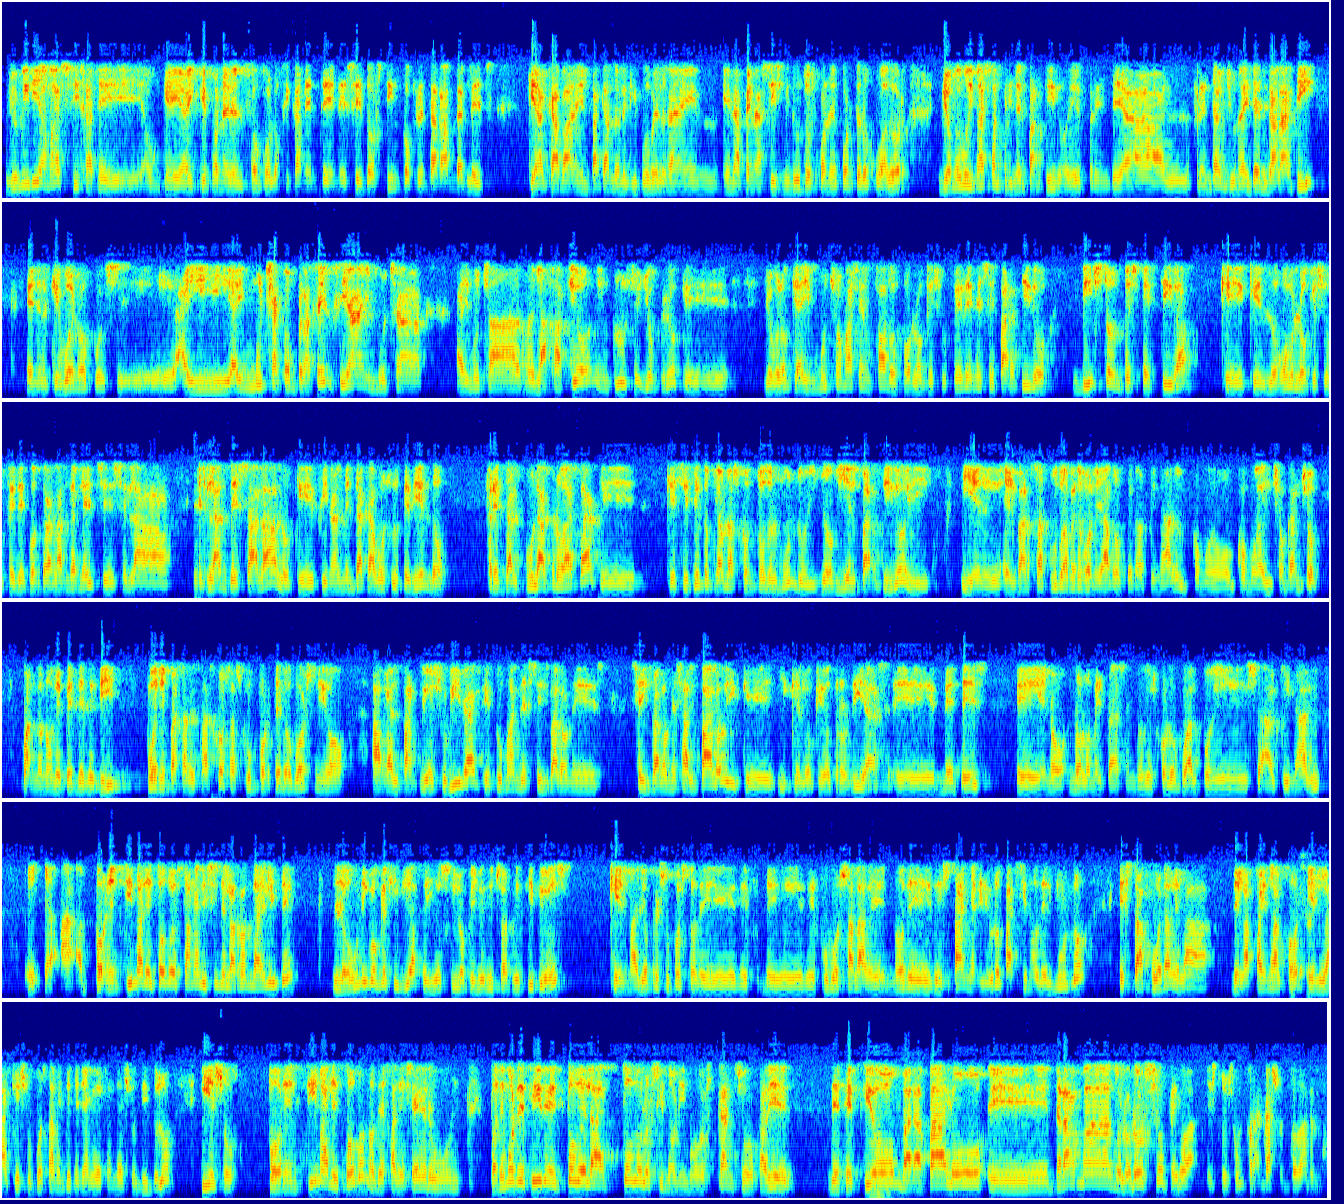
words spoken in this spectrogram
Yo me iría más, fíjate, aunque hay que poner el foco lógicamente en ese 2-5 frente a Anderlecht que acaba empatando el equipo belga en, en, apenas seis minutos con el portero jugador, yo me voy más al primer partido, ¿eh? frente al frente al United Galati en el que bueno pues eh, hay hay mucha complacencia hay mucha hay mucha relajación incluso y yo creo que yo creo que hay mucho más enfado por lo que sucede en ese partido visto en perspectiva que, que luego lo que sucede contra el Anderlecht es la es la antesala a lo que finalmente acabó sucediendo frente al Pula croata que que sí es cierto que hablas con todo el mundo y yo vi el partido y, y el, el, Barça pudo haber goleado, pero al final, como, como ha dicho Cancho, cuando no depende de ti, pueden pasar estas cosas, que un portero bosnio haga el partido de su vida, que tú mandes seis balones, seis balones al palo y que, y que lo que otros días eh, metes eh, no, no lo metas. Entonces, con lo cual, pues al final, eh, por encima de todo este análisis de la ronda élite, lo único que subyace, y es lo que yo he dicho al principio, es que el mayor presupuesto de, de, de fútbol sala, de, no de, España ni de Europa, sino del mundo, está fuera de la, de la Final Four en la que supuestamente tenía que defender su título. Y eso, por encima de todo, no deja de ser un. Podemos decir eh, todo la, todos los sinónimos, Cancho, Javier, decepción, varapalo, eh, drama, doloroso, pero esto es un fracaso en toda regla.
